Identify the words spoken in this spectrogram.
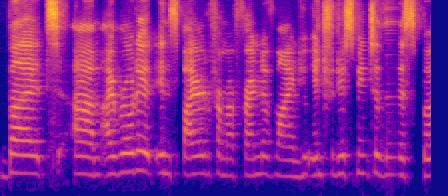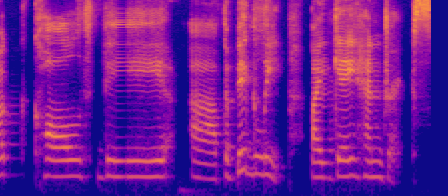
but um, I wrote it inspired from a friend of mine who introduced me to this book called the uh, the Big Leap by Gay Hendricks,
